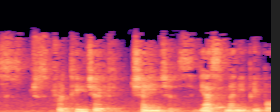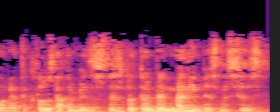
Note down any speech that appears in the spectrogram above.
strategic changes. Yes, many people have had to close down their businesses, but there have been many businesses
